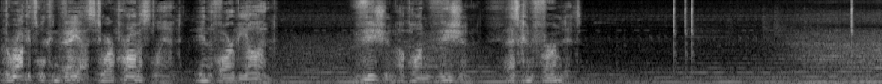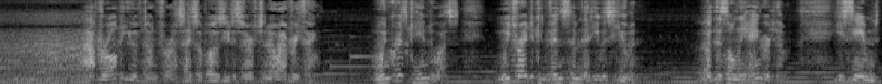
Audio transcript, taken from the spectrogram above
the rockets will convey us to our promised land in the far beyond. Vision upon vision has confirmed it. After all that you have done for us, I suppose you deserve to know everything. When Chris came to us, we tried to convince him that he was human. But this only angered him. He seemed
